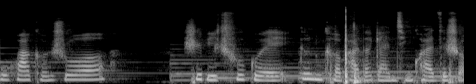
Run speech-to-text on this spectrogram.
无话可说，是比出轨更可怕的感情刽子手，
